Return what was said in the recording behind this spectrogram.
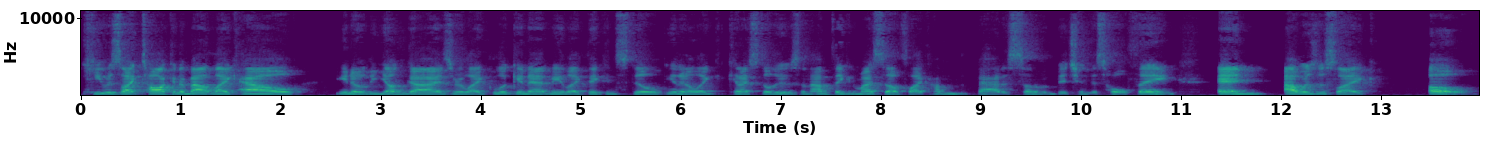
he was like talking about like how you know the young guys are like looking at me like they can still you know like can I still do this? And I'm thinking to myself like I'm the baddest son of a bitch in this whole thing, and I was just like, oh,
